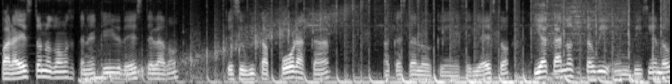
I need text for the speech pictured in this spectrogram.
Para esto nos vamos a tener que ir de este lado. Que se ubica por acá. Acá está lo que sería esto. Y acá nos está diciendo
